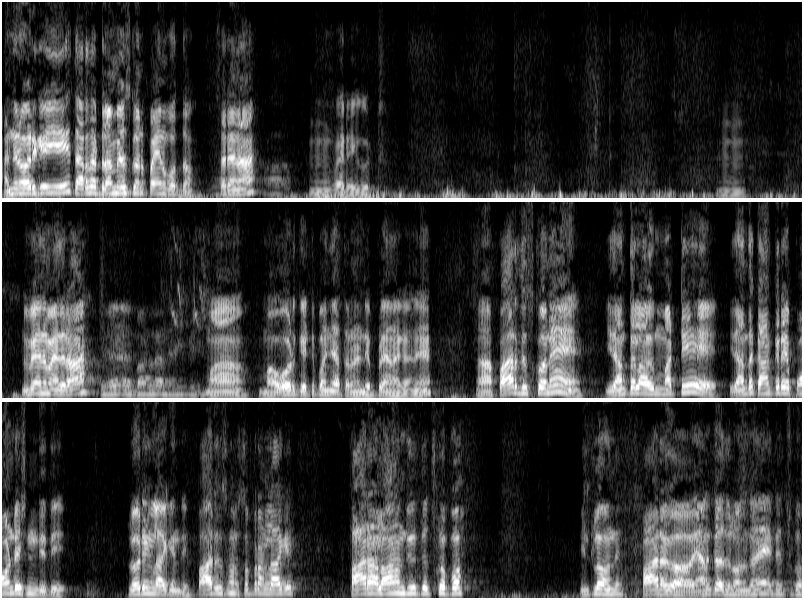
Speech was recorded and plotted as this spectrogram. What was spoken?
అందిన వరకు అయ్యి తర్వాత డ్రమ్ వేసుకొని పైన పోద్దాం. సరేనా? Very good. నువ్వేంది మహేంద్రా? మా మా ఓడు గట్టి పని చేస్తాడండి ఎప్పుడైనా కానీ పార తీసుకొని ఇదంతా లాగి మట్టి ఇదంతా కంకరే ఫౌండేషన్ ఇది. ఫ్లోరింగ్ లాగింది. పార తీసుకొని శుభ్రం లాగి పార లోనం తీసి తెచ్చుకోపో ఇంట్లో ఉంది. పార వెనక గదిలో ఉంది కానీ తెచ్చుకో.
